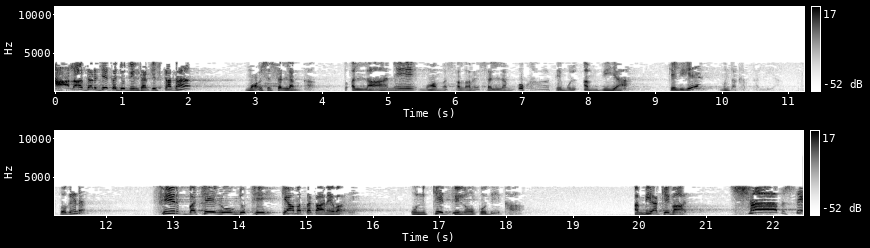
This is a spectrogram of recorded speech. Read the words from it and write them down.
اعلی درجے کا جو دل تھا، کس کا تھا؟ محمد صلی اللہ علیہ وسلم کا۔ تو اللہ نے محمد صلی اللہ علیہ وسلم کو خاتم الانبیاء کے لیے منتخب کر لیا۔ ہو گئے نا؟ پھر بچے لوگ جو تھے، قیامت تک آنے والے، ان کے دلوں کو دیکھا۔ انبیاء کے بعد سب سے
